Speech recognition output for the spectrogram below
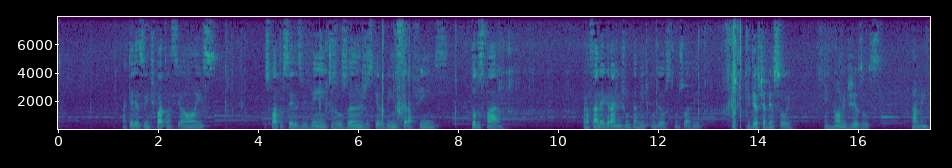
Aqueles 24 anciões, os quatro seres viventes, os anjos, querubins, serafins, todos param para se alegrarem juntamente com Deus, com sua vida. Que Deus te abençoe. Em nome de Jesus. Amém.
